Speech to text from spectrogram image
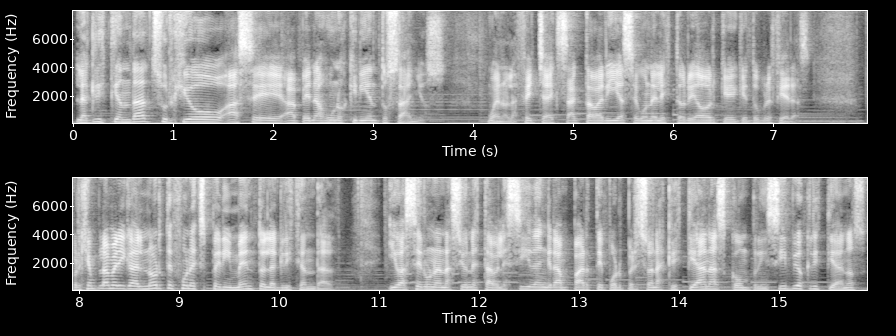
la cristiandad surgió hace apenas unos 500 años. Bueno, la fecha exacta varía según el historiador que, que tú prefieras. Por ejemplo, América del Norte fue un experimento en la cristiandad. Iba a ser una nación establecida en gran parte por personas cristianas con principios cristianos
